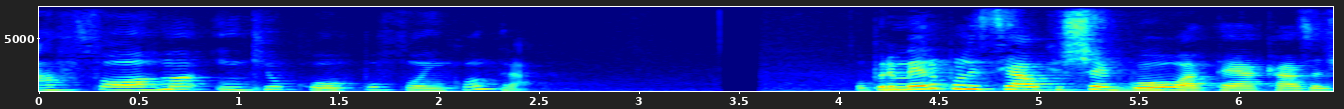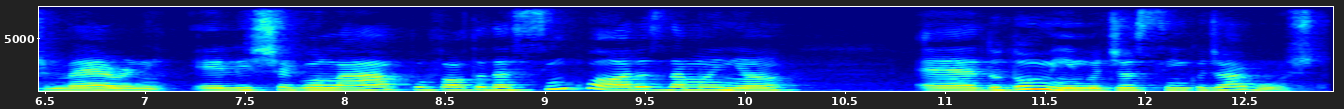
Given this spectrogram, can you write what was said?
a forma em que o corpo foi encontrado. O primeiro policial que chegou até a casa de Marilyn, ele chegou lá por volta das 5 horas da manhã é, do domingo, dia 5 de agosto.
